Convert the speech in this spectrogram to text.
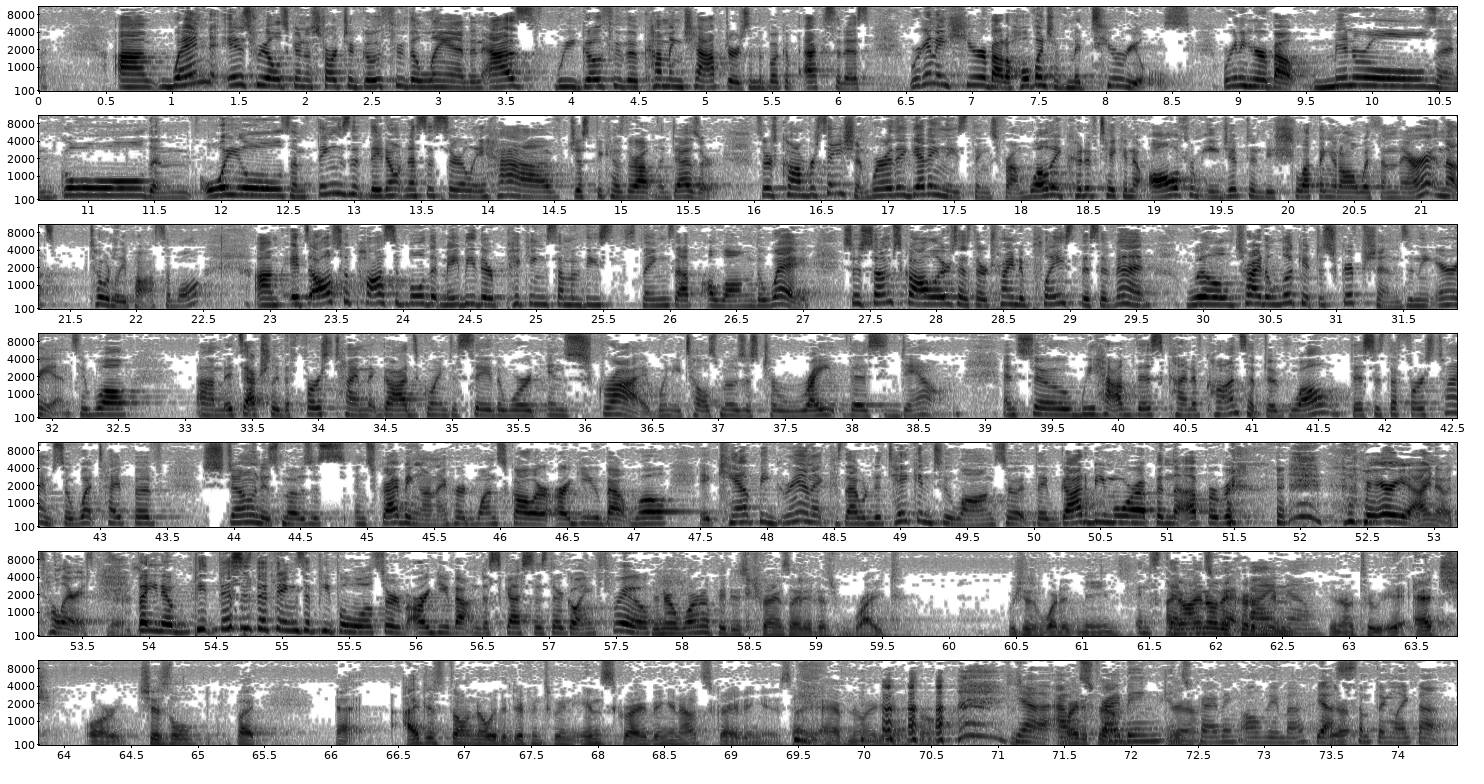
Um, when Israel is going to start to go through the land, and as we go through the coming chapters in the book of Exodus, we're going to hear about a whole bunch of materials. We're going to hear about minerals and gold and oils and things that they don't necessarily have just because they're out in the desert. So there's conversation. Where are they getting these things from? Well, they could have taken it all from Egypt and be schlepping it all with them there, and that's totally possible. Um, it's also possible that maybe they're picking some of these things up along the way. So, some scholars, as they're trying to place this event, will try to look at descriptions in the area and say, well, um, it's actually the first time that God's going to say the word inscribe when he tells Moses to write this down. And so we have this kind of concept of, well, this is the first time. So what type of stone is Moses inscribing on? I heard one scholar argue about, well, it can't be granite because that would have taken too long. So they've got to be more up in the upper area. I know, it's hilarious. Yes. But, you know, this is the things that people will sort of argue about and discuss as they're going through. You know, why don't they just translate it as right? Which is what it means. I know, I know they could have been, you know, to etch or chisel, but uh, I just don't know what the difference between inscribing and outscribing is. I, I have no idea. So yeah, outscribing, inscribing, yeah. all of the above. Yes, yeah. something like that.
